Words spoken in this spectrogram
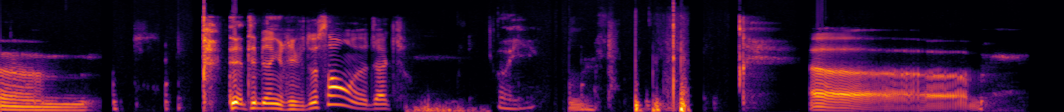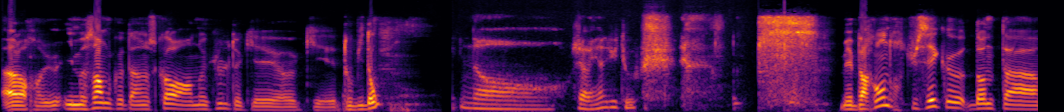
Euh... T'es t'es bien griffe de sang, euh, Jack. Oui. Euh... Alors, il me semble que t'as un score en occulte qui est, euh, qui est tout bidon. Non, j'ai rien du tout. Mais par contre, tu sais que dans ta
